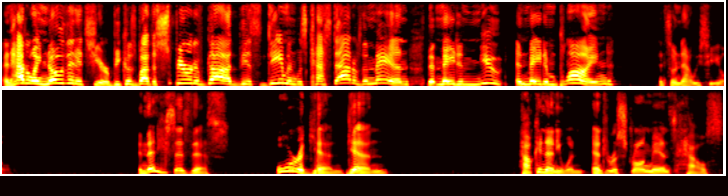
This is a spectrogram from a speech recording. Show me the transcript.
And how do I know that it's here? Because by the Spirit of God, this demon was cast out of the man that made him mute and made him blind and so now he's healed. And then he says this, or again, again, how can anyone enter a strong man's house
